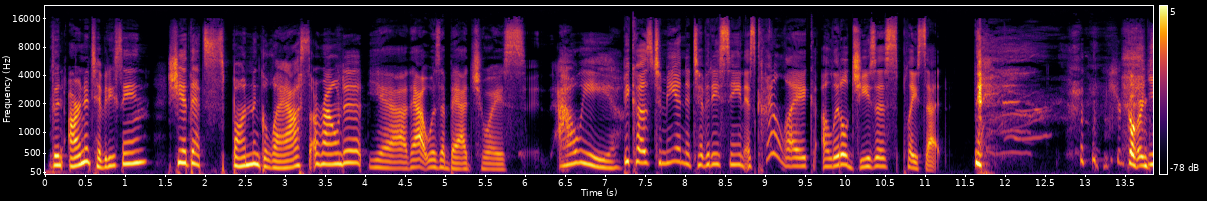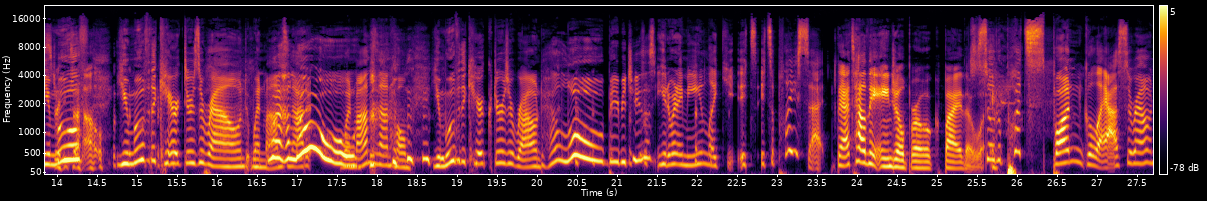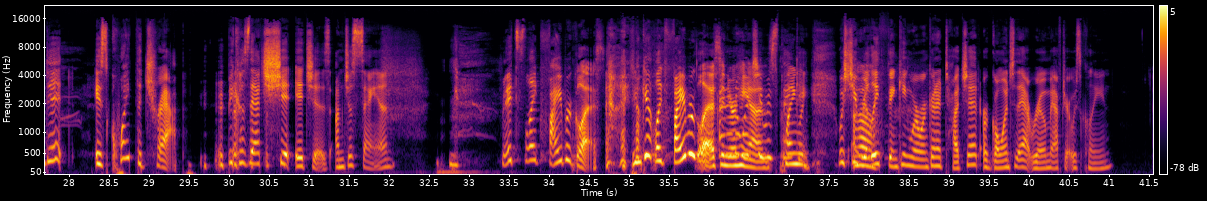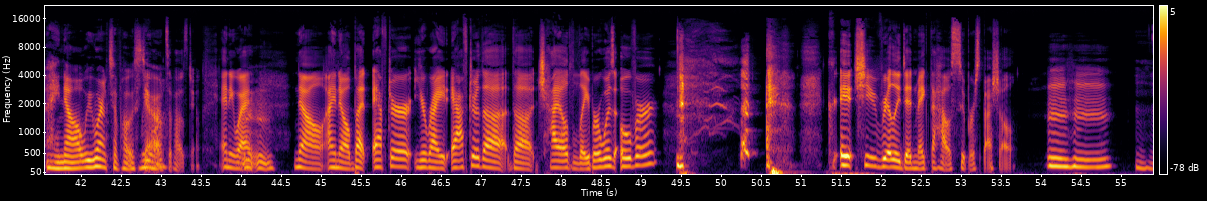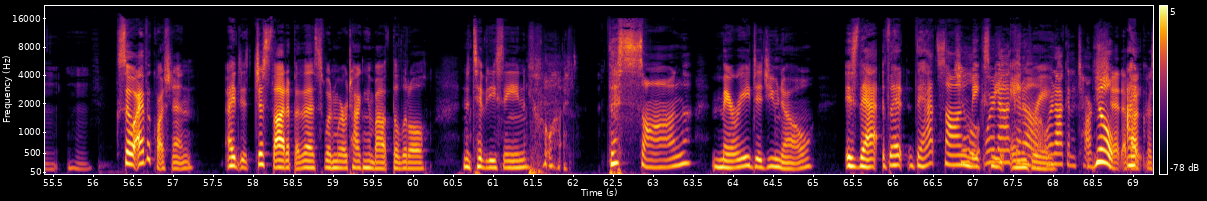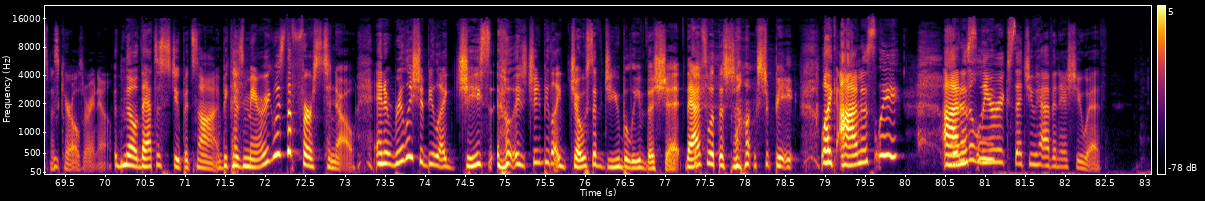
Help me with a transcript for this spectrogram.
Then our nativity scene, she had that spun glass around it. Yeah, that was a bad choice. Owie. Because to me, a nativity scene is kind of like a little Jesus playset. You're going You move-. You move the characters around when Well, mom's not when mom's not home. You move the characters around. Hello, baby Jesus. You know what I mean? Like it's it's a playset. That's how the angel broke, by the way. So to put spun glass around it is quite the trap because that shit itches. I'm just saying. It's like fiberglass. You get like fiberglass in your hands. she was playing thinking. Was she Ugh. really thinking we weren't going to touch it or go into that room after it was clean? I know we weren't supposed to. We weren't supposed to. Anyway, Mm-mm. no, I know. But after you're right, after the the child labor was over, it, she really did make the house super special. Mm-hmm. Mm-hmm, mm-hmm. So I have a question. I just, just thought about this when we were talking about the little nativity scene. What? This song, "Mary, Did You Know," is that that that song Jill, makes we're me not angry. Gonna, we're not going to talk No, shit about I- Christmas carols right now. No, that's a stupid song because Mary was the first to know. And it really should be like, Jesus, it should be like, Joseph, do you believe this shit? That's what the song should be. Like, honestly, What are honestly, the lyrics that you have an issue with?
